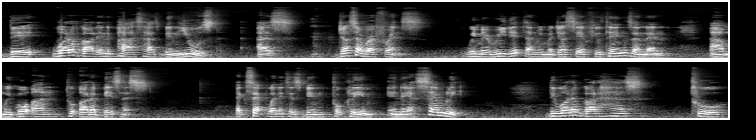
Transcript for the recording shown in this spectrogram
The Word of God in the past has been used as just a reference. We may read it and we may just say a few things and then um, we go on to other business, except when it has been proclaimed in the assembly. The Word of God has to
